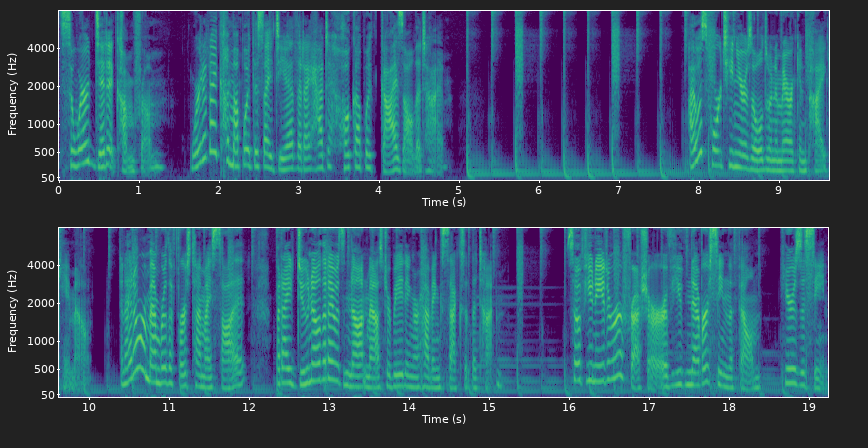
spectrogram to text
So, where did it come from? Where did I come up with this idea that I had to hook up with guys all the time? I was 14 years old when American Pie came out, and I don't remember the first time I saw it, but I do know that I was not masturbating or having sex at the time. So, if you need a refresher or if you've never seen the film, here's a scene.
